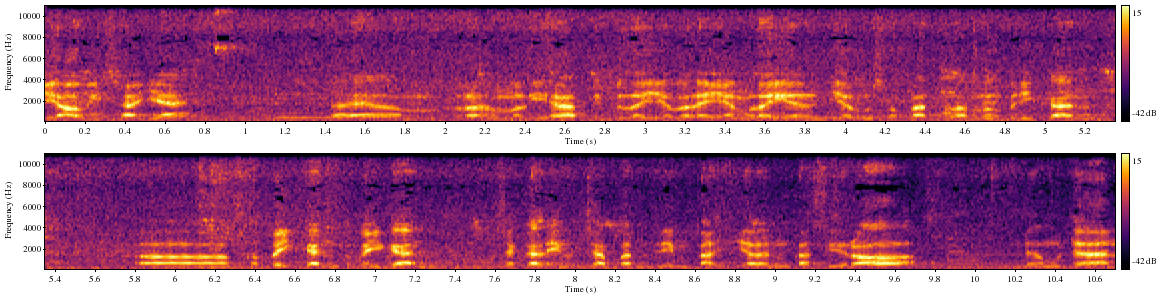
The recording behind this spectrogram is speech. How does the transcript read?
Ciawi saja. Saya telah melihat di wilayah-wilayah yang lain Jarum Coklat telah memberikan eh, kebaikan-kebaikan. Uh, sekali ucapan terima kasih jalan kasiro. Mudah-mudahan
